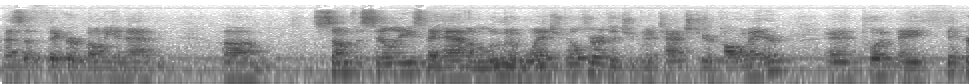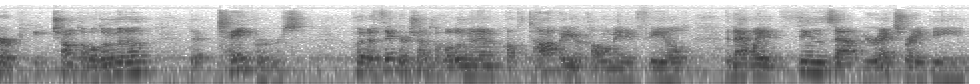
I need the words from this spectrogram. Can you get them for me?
That's a thicker bony anatomy. Um, some facilities, they have an aluminum wedge filter that you can attach to your collimator, and put a thicker chunk of aluminum that tapers, put a thicker chunk of aluminum at the top of your collimated field, and that way it thins out your x-ray beam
